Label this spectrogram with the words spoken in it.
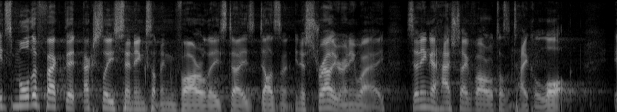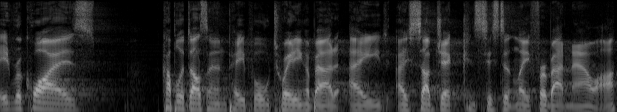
It's more the fact that actually sending something viral these days doesn't, in Australia anyway, sending a hashtag viral doesn't take a lot. It requires a couple of dozen people tweeting about a, a subject consistently for about an hour,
